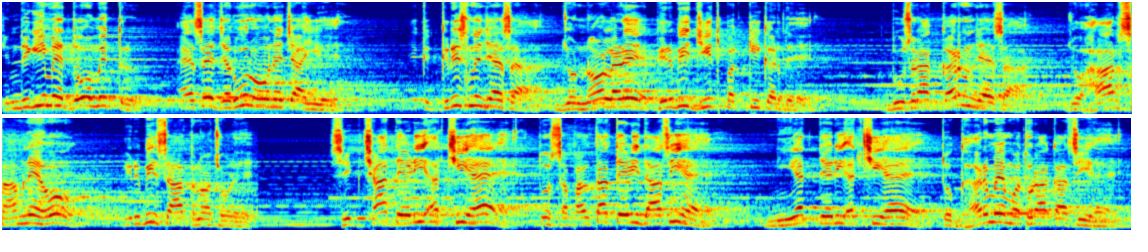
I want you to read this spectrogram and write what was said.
ज़िंदगी में दो मित्र ऐसे ज़रूर होने चाहिए। एक कृष्ण जैसा जो नौ लड़े, फिर भी जीत पक्की कर दे। दूसरा कर्ण जैसा जो हार सामने हो, फिर भी साथ न छोड़े। शिक्षा तेरी अच्छी है तो सफलता तेरी दासी है। नीयत तेरी अच्छी है तो घर में मथुरा काशी है।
